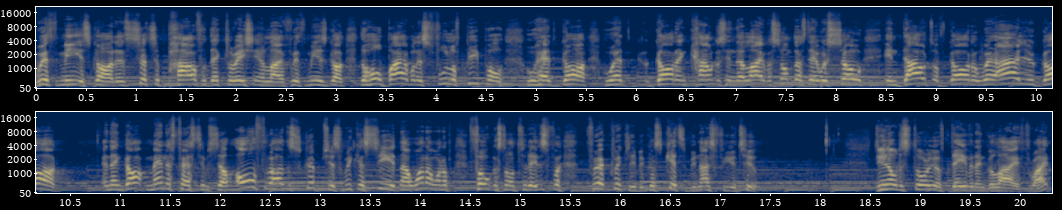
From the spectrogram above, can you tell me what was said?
With me is God. It's such a powerful declaration in life. With me is God. The whole Bible is full of people who had God, who had God encounters in their life. But sometimes they were so in doubt of God, or where are you, God? And then God manifests Himself all throughout the scriptures. We can see it. Now, one I want to focus on today, just for, very quickly, because kids, it'd be nice for you too. Do you know the story of David and Goliath, right?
